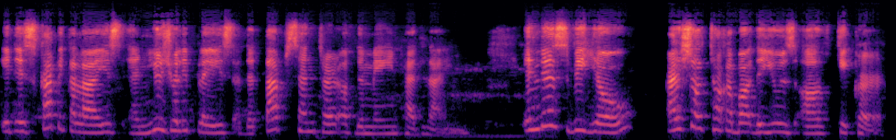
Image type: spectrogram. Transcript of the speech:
It is capitalized and usually placed at the top center of the main headline. In this video, I shall talk about the use of kicker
